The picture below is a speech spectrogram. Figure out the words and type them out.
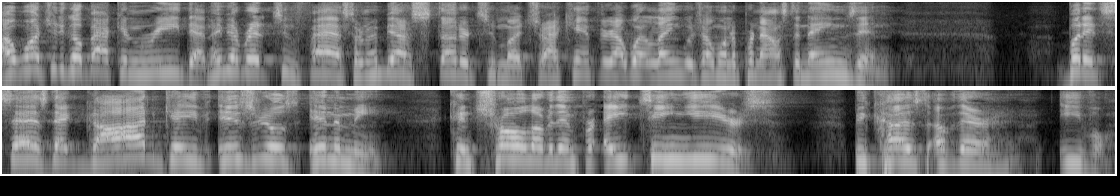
I want you to go back and read that. Maybe I read it too fast, or maybe I stuttered too much, or I can't figure out what language I want to pronounce the names in. But it says that God gave Israel's enemy control over them for 18 years because of their evil.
